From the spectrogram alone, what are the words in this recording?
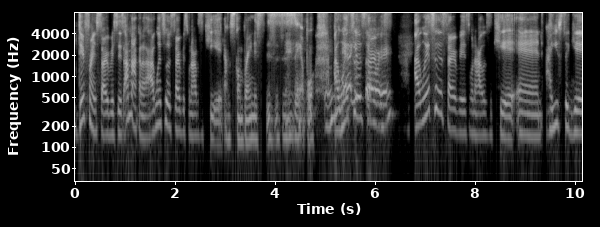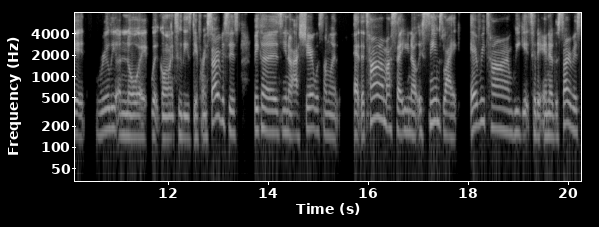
different services. I'm not gonna I went to a service when I was a kid. I'm just gonna bring this this is an example. I went to a service. I went to a service when I was a kid and I used to get really annoyed with going to these different services because, you know, I shared with someone at the time, I said, you know, it seems like every time we get to the end of the service,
